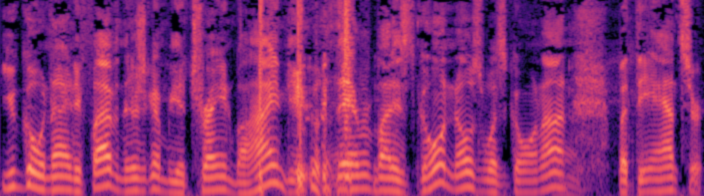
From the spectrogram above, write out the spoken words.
you go 95 and there's going to be a train behind you. Everybody's going knows what's going on. But the answer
